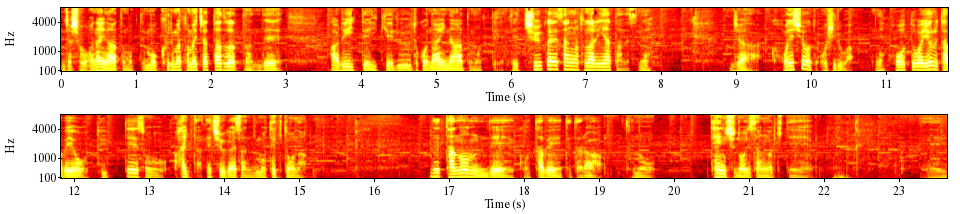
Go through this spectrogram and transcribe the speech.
じゃあしょうがないなと思ってもう車止めちゃった後だったんで歩いて行けるとこないなと思って。で中華屋さんが隣にあったんですね。じゃあここにしようとお昼は。ねほうとうは夜食べようと言ってそう入ったね中華屋さんに。も適当な。で頼んでこう食べてたらその店主のおじさんが来て、え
